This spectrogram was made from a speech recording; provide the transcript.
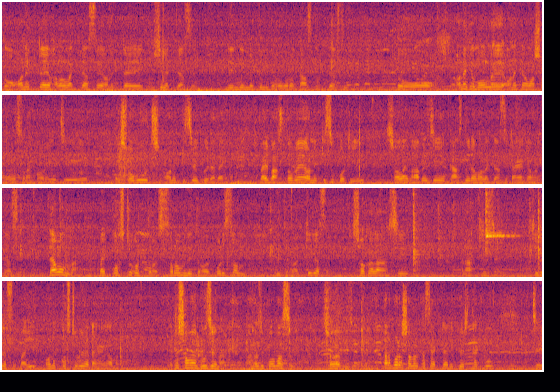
তো অনেকটাই ভালো লাগতে আছে, অনেকটাই খুশি লাগতে আছে। দিন দিন নতুন বড় বড় কাজ ধরতে আছে। তো অনেকে বলে, অনেকে আমার সমালোচনা করে যে এই সবুজ অনেক কিছুই করে দেখা ভাই, বাস্তবে অনেক কিছু কঠিন। সবাই ভাবে যে কাজ দূরা ভালাইতে আছে, টাকা কামাইতে আছে। তেমন না। ভাই, কষ্ট করতে হয়, শ্রম দিতে হয়, পরিশ্রম দিতে হয়, ঠিক আছে? সকালে আসি, রাত্রে যাই, ঠিক আছে? ভাই, অনেক কষ্ট করে টাকা কামাই। এটা সবাই বুঝে না। আমরা যে প্রবাসী, সবাই বুঝে না। তারপরে সবার কাছে একটা রিকোয়েস্ট থাকব যে,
